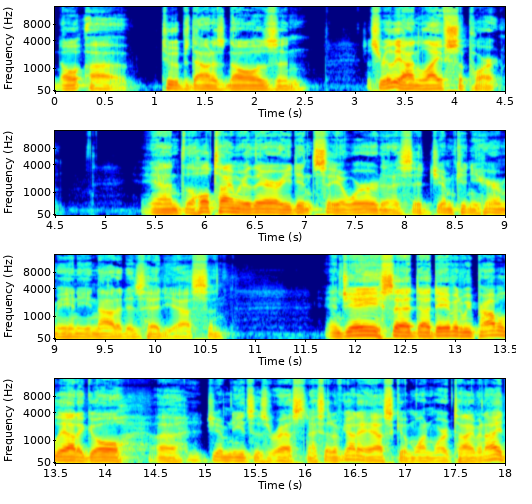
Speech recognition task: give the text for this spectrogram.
no uh, tubes down his nose and just really on life support. And the whole time we were there, he didn't say a word. And I said, "Jim, can you hear me?" And he nodded his head yes. And and Jay said, uh, "David, we probably ought to go." uh, Jim needs his rest. And I said, I've got to ask him one more time. And I,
